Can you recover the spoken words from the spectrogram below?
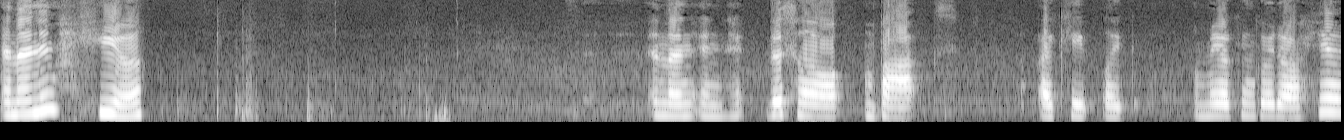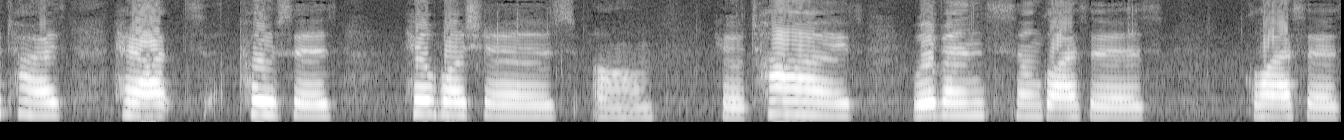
And then in here and then in this little box I keep like American Girl doll hair ties, hats, purses, hairbrushes, um, hair ties, ribbons, sunglasses, glasses.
